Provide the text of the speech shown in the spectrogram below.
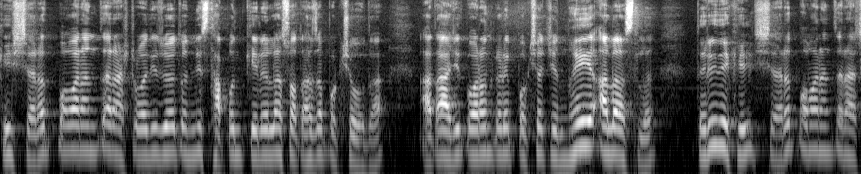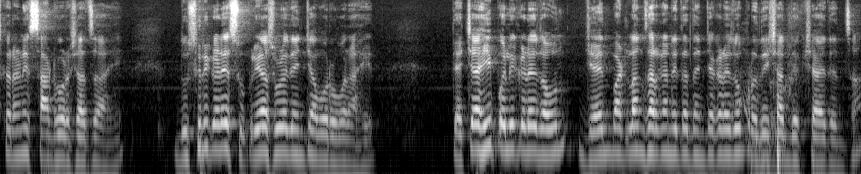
की शरद पवारांचा राष्ट्रवादी जो आहे त्यांनी स्थापन केलेला स्वतःचा पक्ष होता. आता अजित पवारांकडे पक्ष चिन्हही आलं असलं तरी देखील शरद पवारांचं राजकारण हे साठ वर्षाचं आहे. दुसरीकडे सुप्रिया सुळे त्यांच्याबरोबर आहेत. त्याच्याही पलीकडे जाऊन जयंत पाटलांसारखा नेता त्यांच्याकडे जो प्रदेशाध्यक्ष आहे त्यांचा.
